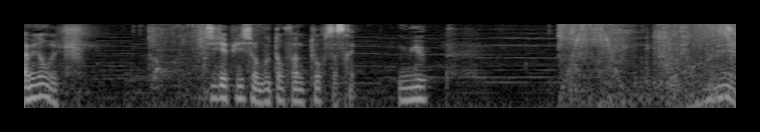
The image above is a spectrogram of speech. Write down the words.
Ah mais non, mais... Si j'appuyais sur le bouton fin de tour, ça serait mieux. Bisous.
